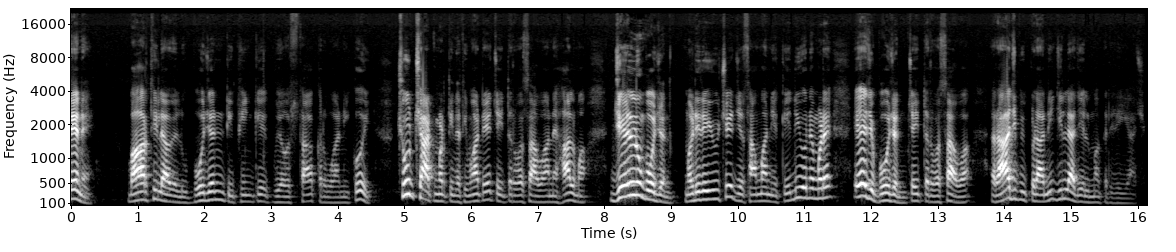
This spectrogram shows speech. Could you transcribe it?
તેને બહારથી લાવેલું ભોજન, ટિફિન કે વ્યવસ્થા કરવાની કોઈ છૂટછાટ મળતી નથી. માટે ચૈતર વસાવાને હાલમાં જેલનું ભોજન મળી રહ્યું છે. જે સામાન્ય કેદીઓને મળે એ જ ભોજન ચૈતર વસાવા રાજપીપળાની જિલ્લા જેલમાં કરી રહ્યા છે.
